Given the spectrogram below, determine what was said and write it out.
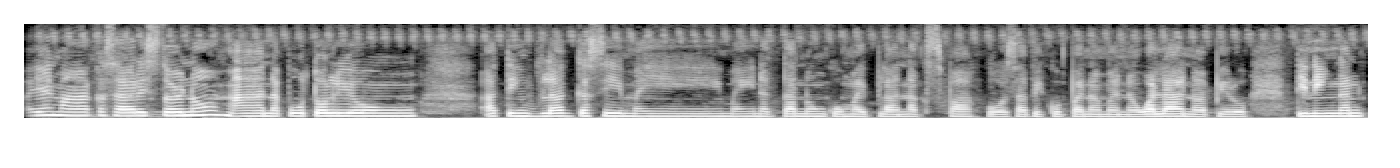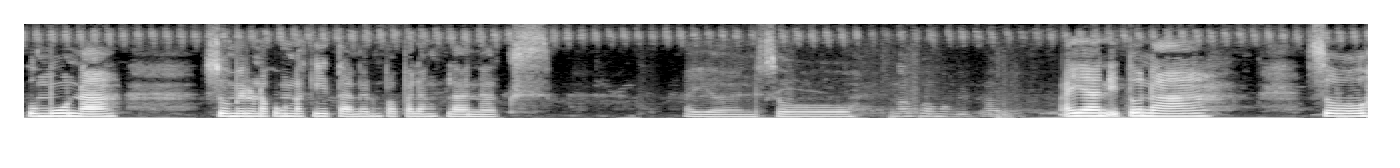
Ayan mga kasari store no, Ma- naputol yung ating vlog kasi may may nagtanong kung may Planax pa ako. Sabi ko pa naman na wala na pero tiningnan ko muna. So meron akong nakita, meron pa palang Planax. Ayan, so Ayan, ito na. So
